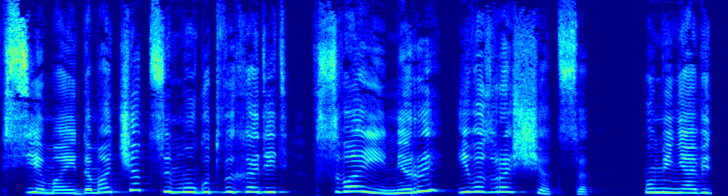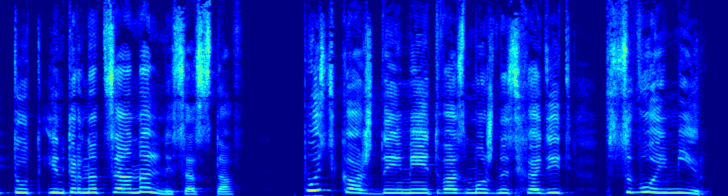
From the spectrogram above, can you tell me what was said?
все мои домочадцы могут выходить в свои миры и возвращаться? У меня ведь тут интернациональный состав. Пусть каждый имеет возможность ходить в свой мир,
